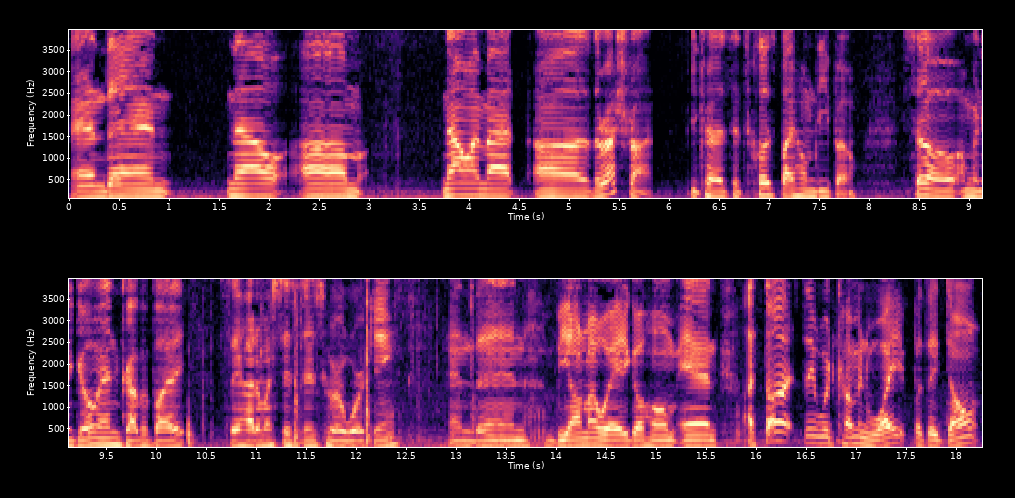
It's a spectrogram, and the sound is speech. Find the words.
And then now um now I'm at uh, the restaurant because it's close by Home Depot. So I'm gonna go in, grab a bite, say hi to my sisters who are working, and then be on my way to go home. And I thought they would come in white, but they don't.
